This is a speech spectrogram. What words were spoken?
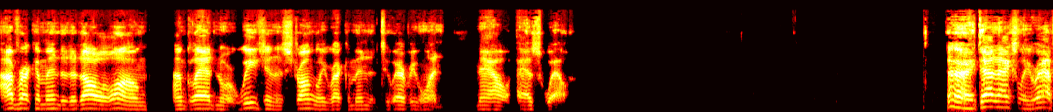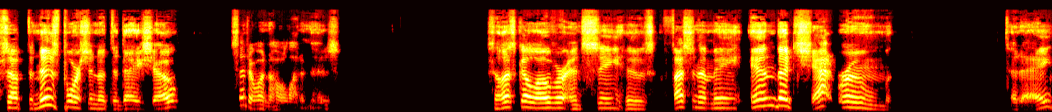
I've recommended it all along. I'm glad Norwegian is strongly recommended to everyone now as well. All right, that actually wraps up the news portion of today's show. Said there wasn't a whole lot of news. So let's go over and see who's fussing at me in the chat room today.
